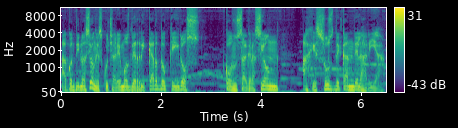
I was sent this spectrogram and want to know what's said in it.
A continuación escucharemos de Ricardo Queiroz, Consagración a Jesús de Candelaria.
